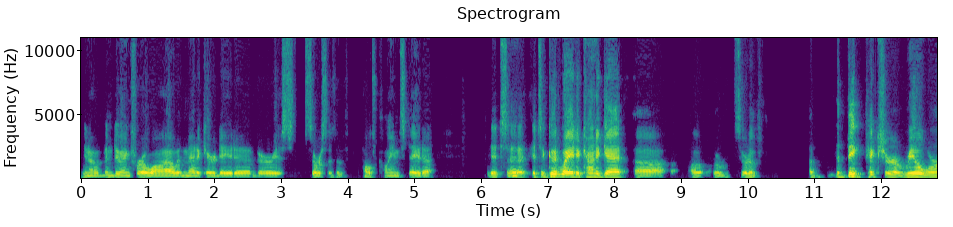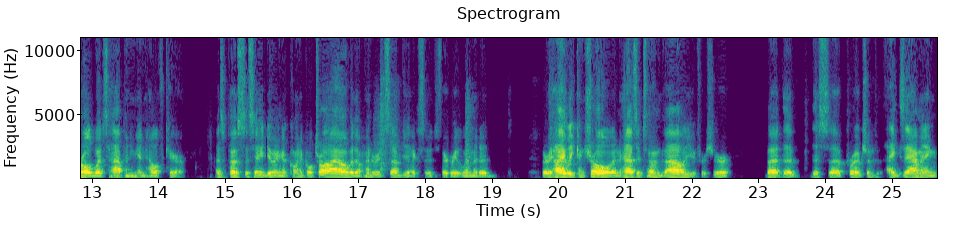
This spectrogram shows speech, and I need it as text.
you know been doing for a while with Medicare data and various sources of health claims data. It's a it's a good way to kind of get uh, a, a, sort of a, the big picture, a real world, what's happening in healthcare as opposed to say doing a clinical trial with 100 subjects it's very limited very highly controlled and has its own value for sure. But the, this approach of examining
